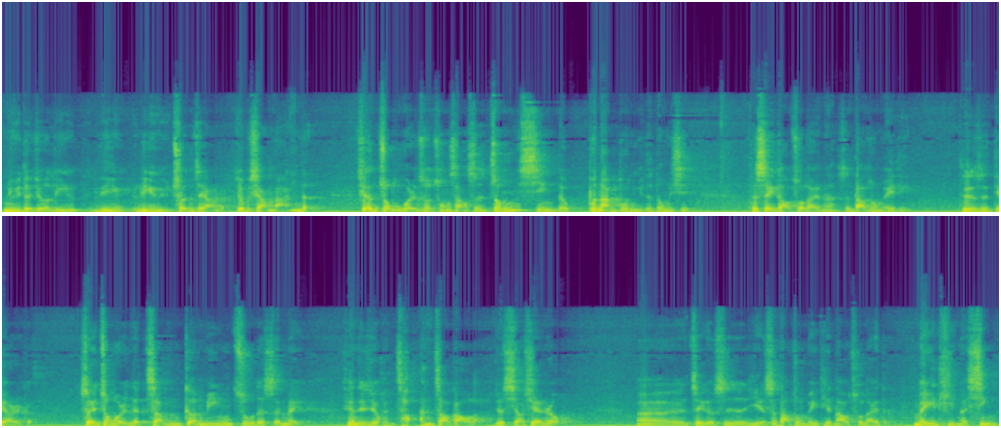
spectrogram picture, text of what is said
女的就李李李宇春这样的就不像男的。现在中国人所崇尚是中性的不男不女的东西，这谁搞出来呢？是大众媒体，这就是第二个。所以中国人的整个民族的审美现在就很糟很糟糕了，就小鲜肉。呃，这个是也是大众媒体闹出来的，媒体呢兴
